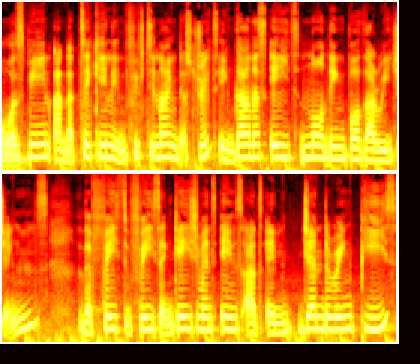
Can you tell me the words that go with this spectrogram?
was being undertaken in 59 districts in Ghana's eight northern border regions. The face to face engagement aims at engendering peace,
